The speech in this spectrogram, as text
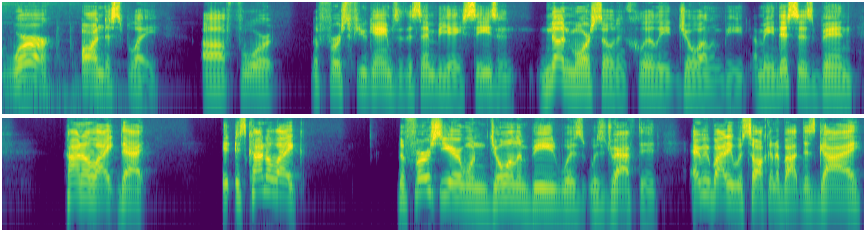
were on display uh, for the first few games of this NBA season. None more so than clearly Joel Embiid. I mean, this has been kind of like that. It, it's kind of like the first year when Joel Embiid was was drafted. Everybody was talking about this guy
